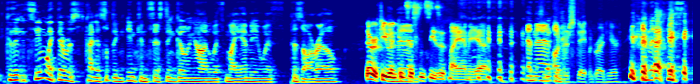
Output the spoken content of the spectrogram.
Because it seemed like there was kind of something inconsistent going on with Miami with Pizarro. There were a few And then- inconsistencies with Miami, yeah. And then Understatement right here. and that-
